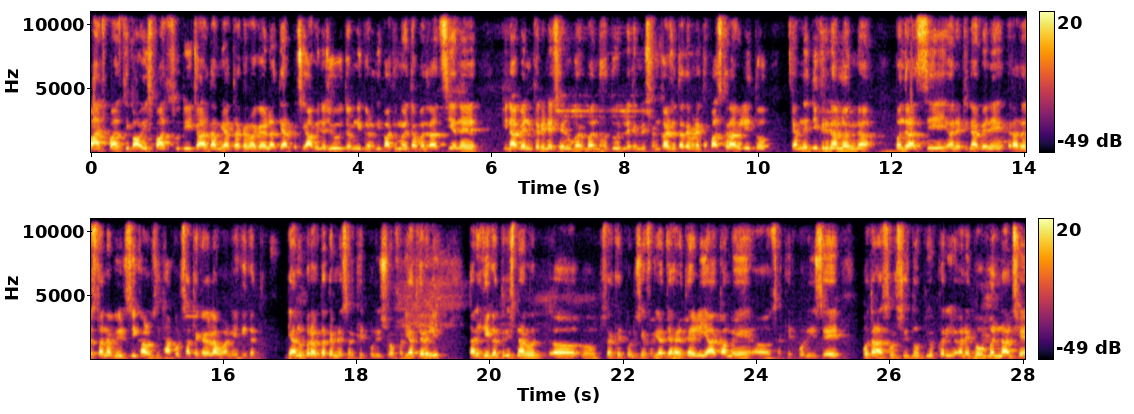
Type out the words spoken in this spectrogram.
પાંચ પાંચથી બાવીસ પાંચ સુધી ચારધામ યાત્રા કરવા ગયેલા. ત્યાર પછી આવીને જોયું તો એમની ઘરની બાજુમાં હતા વનરાજસિંહ અને ટીનાબેન કરીને છે, એનું ઘર બંધ હતું એટલે તેમની શંકા જતાં તેમણે તપાસ કરાવેલી. તો તેમની દીકરીના લગ્ન વનરાજસિંહ અને ટીનાબેને રાજસ્થાનના વીરસિંહ કાળુસિંહ ઠાકોર સાથે કરેલા હોવાની હકીકત ધ્યાન ઉપર આવતા તેમણે સરખેજ પોલીસમાં ફરિયાદ કરેલી. તારીખ એકત્રીસના રોજ સરખેજ પોલીસે ફરિયાદ જાહેર થયેલી. આ કામે સરખેજ પોલીસે પોતાના સોર્સિસનો ઉપયોગ કરી અને ભોગ બનનાર છે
